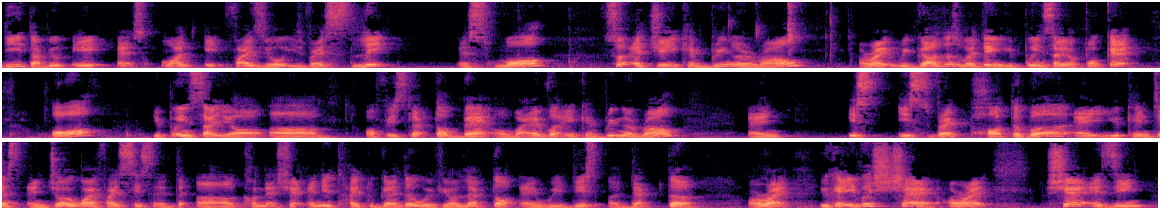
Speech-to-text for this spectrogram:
DWA-X1850 is very sleek and small. So actually you can bring around, all right, regardless whether you put inside your pocket or you put inside your uh, office laptop bag or whatever, you can bring around and it's, it's very portable and you can just enjoy Wi-Fi 6 uh, connection anytime together with your laptop and with this adapter. All right, you can even share. All right, share as in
